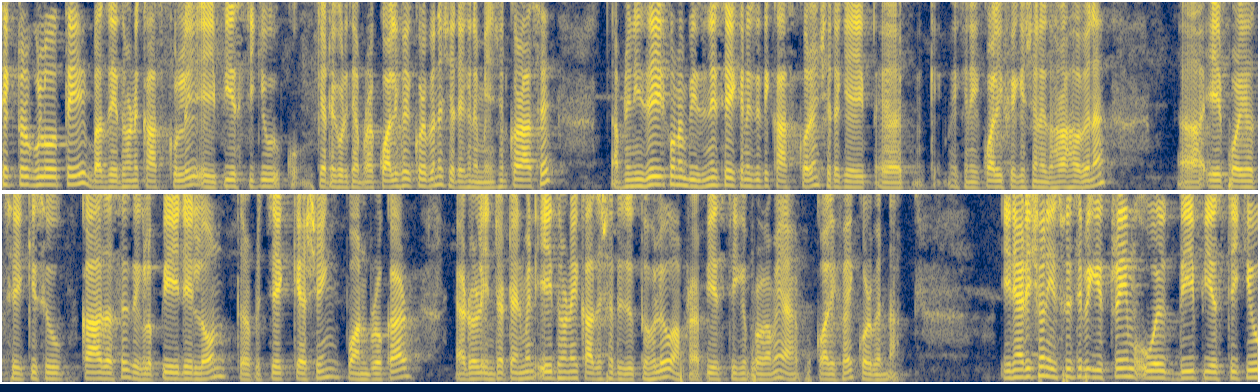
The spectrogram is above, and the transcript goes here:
সেক্টরগুলোতে বা যে ধরনের কাজ করলে এই পিএসটি কিউ ক্যাটাগরিতে আপনারা কোয়ালিফাই করবেন না সেটা এখানে মেনশন করা আছে। আপনি নিজেই কোনো বিজনেসে এখানে যদি কাজ করেন সেটাকে এখানে কোয়ালিফিকেশনে ধরা হবে না। এরপরে হচ্ছে কিছু কাজ আছে, যেগুলো পেইডে লোন তারপরে cheque cashing pawnbroker adult entertainment এই ধরনের কাজের সাথে যুক্ত হলেও আপনারা পিএসটিকে প্রোগ্রামে কোয়ালিফাই করবেন না। In addition specific stream with the PST Q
